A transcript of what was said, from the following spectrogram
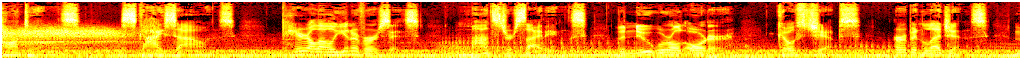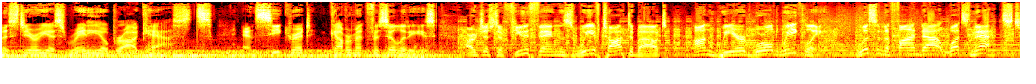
hauntings, sky sounds, parallel universes, monster sightings, the New World Order, ghost ships, urban legends, mysterious radio broadcasts, and secret government facilities are just a few things we've talked about on Weird World Weekly. Listen to find out what's next.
